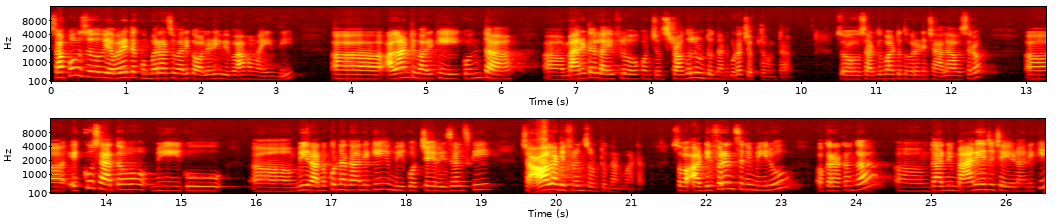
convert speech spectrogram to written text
సపోజ్ ఎవరైతే కుంభరాశి వారికి ఆల్రెడీ వివాహం అయింది అలాంటి వారికి కొంత మ్యారిటల్ లైఫ్లో కొంచెం స్ట్రగుల్ ఉంటుందని కూడా చెప్తూ ఉంటారు. సో సర్దుబాటు ధోరణి చాలా అవసరం. ఎక్కువ శాతం మీకు మీరు అనుకున్న దానికి మీకు వచ్చే రిజల్ట్స్కి చాలా డిఫరెన్స్ ఉంటుందన్నమాట. సో ఆ డిఫరెన్స్ని మీరు ఒక రకంగా దాన్ని మేనేజ్ చేయడానికి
